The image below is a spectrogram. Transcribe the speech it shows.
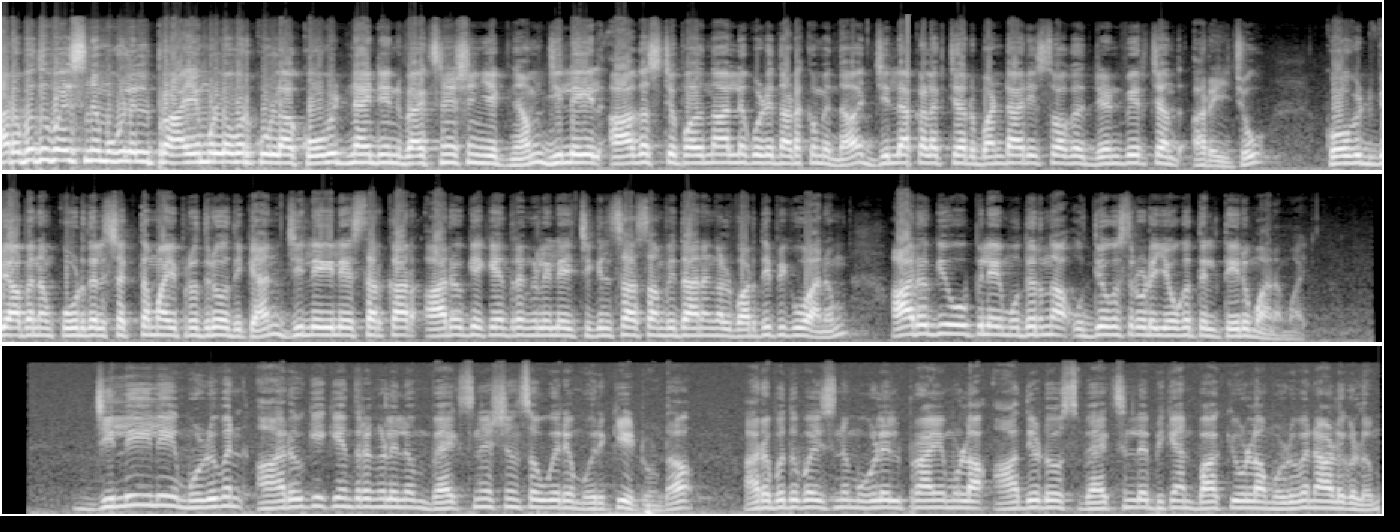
അറുപത് വയസ്സിന് മുകളിൽ പ്രായമുള്ളവർക്കുള്ള കോവിഡ് നയന്റീൻ വാക്സിനേഷൻ യജ്ഞം ജില്ലയിൽ ആഗസ്റ്റ് പതിനാലിന് കൂടി നടക്കുമെന്ന് ജില്ലാ കളക്ടർ ഭണ്ഡാരി സ്വാഗത് രൺവീർ ചന്ദ് അറിയിച്ചു. കോവിഡ് വ്യാപനം കൂടുതൽ ശക്തമായി പ്രതിരോധിക്കാൻ ജില്ലയിലെ സർക്കാർ ആരോഗ്യ കേന്ദ്രങ്ങളിലെ ചികിത്സാ സംവിധാനങ്ങൾ വർദ്ധിപ്പിക്കുവാനും ആരോഗ്യവകുപ്പിലെ മുതിർന്ന ഉദ്യോഗസ്ഥരുടെ യോഗത്തിൽ തീരുമാനമായി. ജില്ലയിലെ മുഴുവൻ ആരോഗ്യ കേന്ദ്രങ്ങളിലും വാക്സിനേഷൻ സൗകര്യം ഒരുക്കിയിട്ടുണ്ട്. അറുപത് വയസ്സിന് മുകളിൽ പ്രായമുള്ള ആദ്യ ഡോസ് വാക്സിൻ ലഭിക്കാൻ ബാക്കിയുള്ള മുഴുവൻ ആളുകളും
